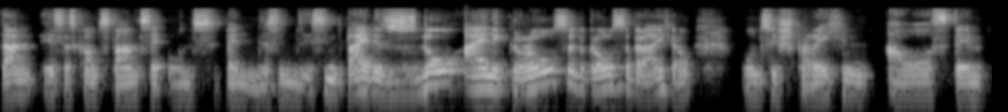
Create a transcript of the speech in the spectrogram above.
dann ist es Konstanze und Sven. Das sind, das sind beide so eine große, große Bereicherung und sie sprechen aus dem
